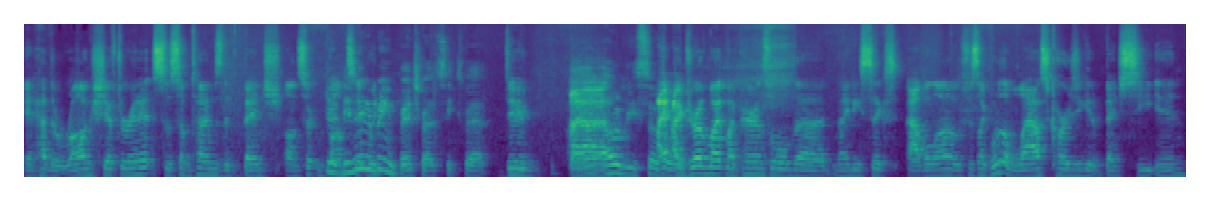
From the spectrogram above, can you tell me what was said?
It had the wrong shifter in it, so sometimes the bench on certain Dude, bumps, they it need would, bring bench pad seats back. dude. I, uh, I would be so. I. I drove my, my parents' old uh, '96 Avalon, which was like one of the last cars you get a bench seat in,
